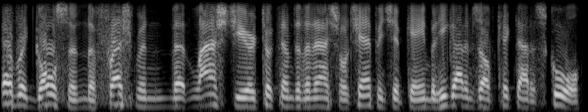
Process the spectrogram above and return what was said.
Everett Golson, the freshman that last year took them to the national championship game, but he got himself kicked out of school.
